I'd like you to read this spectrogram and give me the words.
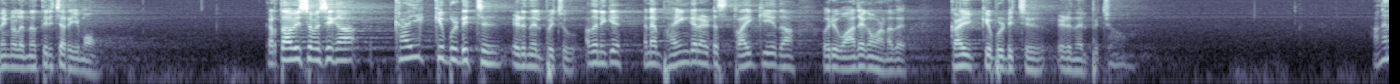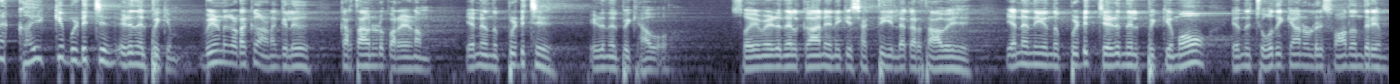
നിങ്ങൾ ഇന്ന് തിരിച്ചറിയുമോ? കർത്താവ് വിശ്വസിക കൈക്ക് പിടിച്ച് എഴുന്നേൽപ്പിച്ചു. അതെനിക്ക് എന്നെ ഭയങ്കരമായിട്ട് സ്ട്രൈക്ക് ചെയ്ത ഒരു വാചകമാണത്. കൈക്ക് പിടിച്ച് എഴുന്നേൽപ്പിച്ചു? അങ്ങനെ കൈക്ക് പിടിച്ച് എഴുന്നേൽപ്പിക്കും. വീണ് കിടക്കുകയാണെങ്കിൽ കർത്താവിനോട് പറയണം എന്നെ ഒന്ന് പിടിച്ച് എഴുന്നേൽപ്പിക്കാവോ? സ്വയം എഴുന്നേൽക്കാൻ എനിക്ക് ശക്തിയില്ല കർത്താവേ. എന്നെ നീ ഒന്ന് പിടിച്ചെഴുന്നേൽപ്പിക്കുമോ? എന്ന് ചോദിക്കാനുള്ളൊരു സ്വാതന്ത്ര്യം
